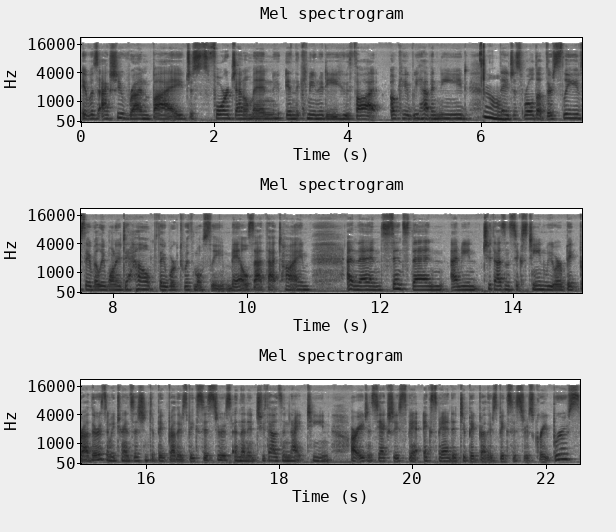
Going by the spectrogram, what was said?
it was actually run by just four gentlemen in the community who thought, okay, we have a need. Oh. They just rolled up their sleeves. They really wanted to help. They worked with mostly males at that time. And then since then, I mean, 2016, we were Big Brothers and we transitioned to Big Brothers Big Sisters. And then in 2019, our agency actually span- expanded to Big Brothers Big Sisters Grey Bruce.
